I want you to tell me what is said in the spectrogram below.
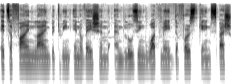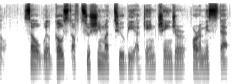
It's a fine line between innovation and losing what made the first game special. So will Ghost of Tsushima 2 be a game changer or a misstep?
